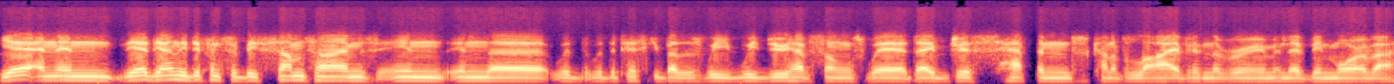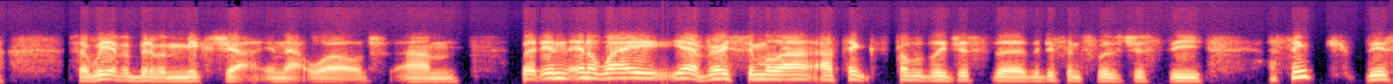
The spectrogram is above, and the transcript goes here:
yeah, and then yeah, the only difference would be sometimes in in the with with the Teskey brothers, we we do have songs where they've just happened kind of live in the room, and they've been more of a. So we have a bit of a mixture in that world. Um, but in in a way, yeah, very similar. I think probably just the the difference was just the. I think this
